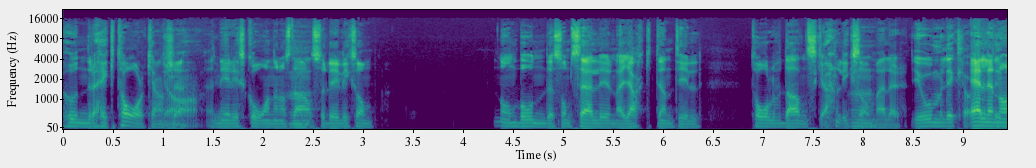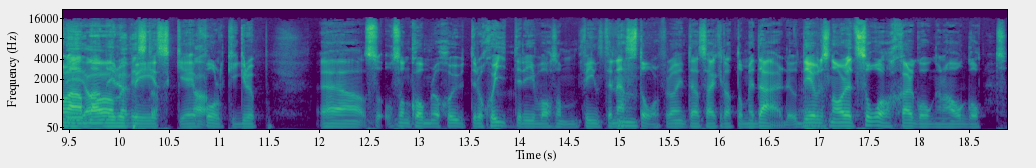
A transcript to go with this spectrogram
100 hektar kanske Ja. nere i Skåne någonstans. Mm. Så det är liksom någon bonde som säljer den där jakten till 12 danskar liksom Mm. eller Jo men det är klart. eller någon blir- annan ja, europeisk eh, Ja. folkgrupp. Eh, som kommer och skjuter och skiter i vad som finns till nästa år. För det är inte ens säkert att de är där. Och Det är väl snarare så jargongerna har gått.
